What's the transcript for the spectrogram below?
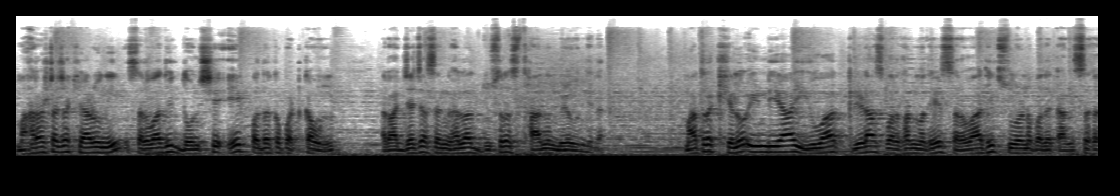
महाराष्ट्राच्या खेळाडूंनी सर्वाधिक दोनशे एक पदकं पटकावून राज्याच्या संघाला दुसरं स्थान मिळवून दिलं. मात्र खेलो इंडिया युवा क्रीडा स्पर्धांमध्ये सर्वाधिक सुवर्णपदकांसह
